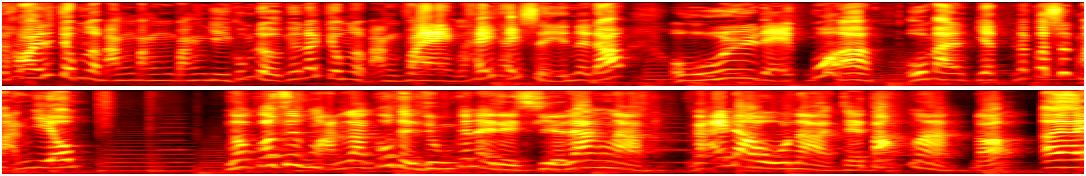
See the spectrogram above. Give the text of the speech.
thôi nói chung là bằng bằng bằng gì cũng được nói chung là bằng vàng là thấy thấy xịn rồi đó. Ui đẹp quá à. Ủa mà dịch nó có sức mạnh gì không Nó có sức mạnh là có thể dùng cái này để xỉa răng nè Gãi đầu nè, chải tóc nè Đó. Ê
